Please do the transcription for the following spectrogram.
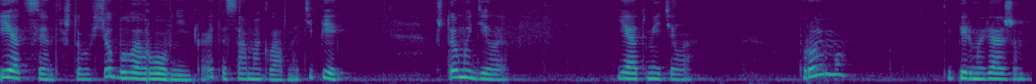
и от центра, чтобы все было ровненько. Это самое главное. Теперь, что мы делаем? Я отметила пройму. Теперь мы вяжем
